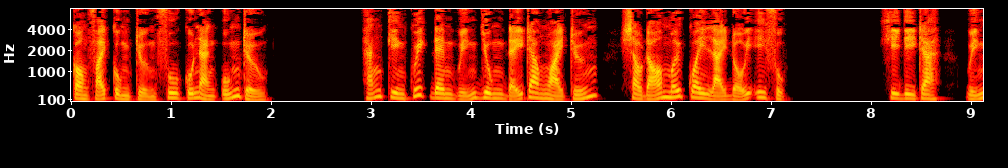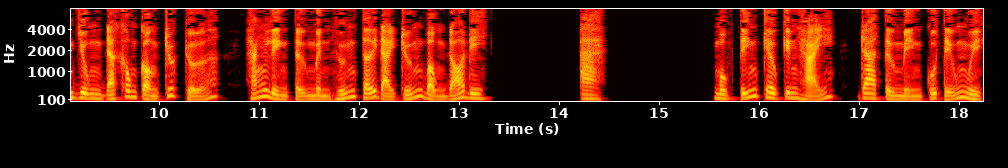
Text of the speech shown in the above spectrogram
còn phải cùng trượng phu của nàng uống rượu. Hắn kiên quyết đem Uyển Dung đẩy ra ngoài trướng, sau đó mới quay lại đổi y phục. Khi đi ra, Uyển Dung đã không còn trước cửa, hắn liền tự mình hướng tới đại trướng bồng đó đi. À! Một tiếng kêu kinh hãi ra từ miệng của Tiểu Nguyệt.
